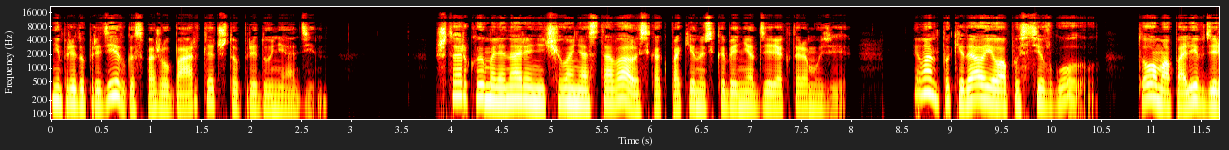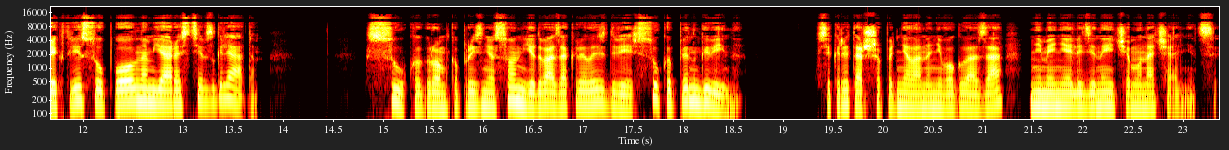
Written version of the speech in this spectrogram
не предупредив госпожу Бартлетт, что приду не один. Штарку и Малинаре ничего не оставалось, как покинуть кабинет директора музея. Иван покидал его, опустив голову. Том, опалив директрису полным ярости взглядом. «Сука!» — громко произнес он, едва закрылась дверь. «Сука пингвина!» Секретарша подняла на него глаза, не менее ледяные, чем у начальницы.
